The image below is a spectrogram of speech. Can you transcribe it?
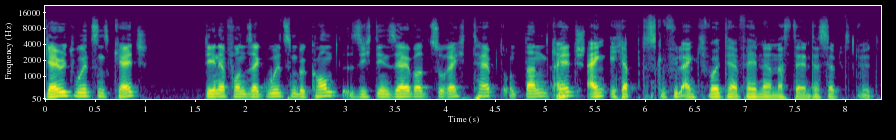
Garrett Wilsons Catch, den er von Zach Wilson bekommt, sich den selber zurecht tappt und dann catcht. Eig ich habe das Gefühl, eigentlich wollte er verhindern, dass der intercepted wird.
